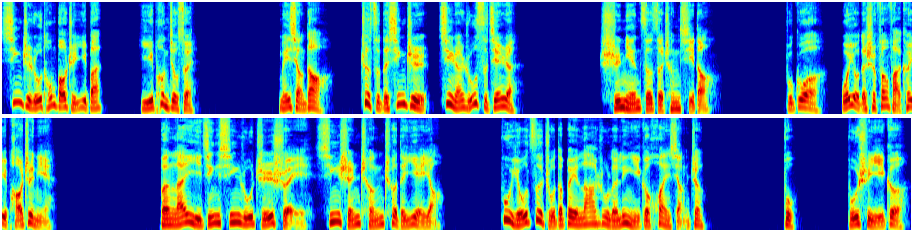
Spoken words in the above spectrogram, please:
心智如同薄纸一般，一碰就碎。没想到这子的心智竟然如此坚韧。十年啧啧称奇道：“不过我有的是方法可以炮制你。”本来已经心如止水、心神澄澈的夜耀。不由自主的被拉入了另一个幻想症，不，不是一个，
